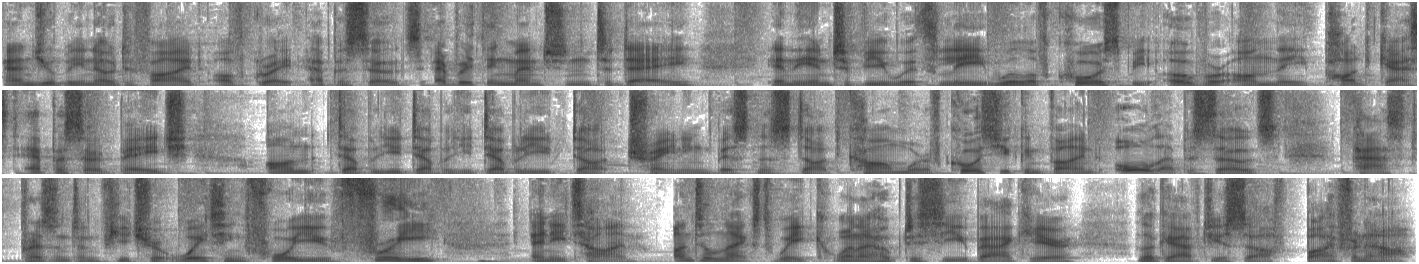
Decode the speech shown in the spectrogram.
and you'll be notified of great episodes. Everything mentioned today in the interview with Leigh will, of course, be over on the podcast episode page on www.trainingbusiness.com, where, of course, you can find all episodes, past, present, and future, waiting for you free anytime. Until next week, when I hope to see you back here, look after yourself. Bye for now.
